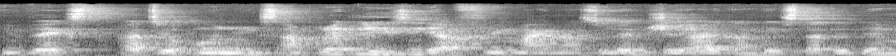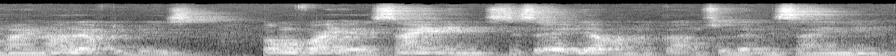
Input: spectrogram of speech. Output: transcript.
invest at your own risk i'm currently using their free miner so let me show you how you can get started the mine all you have to do is come over here sign in. Since i already have an account so let me sign in.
